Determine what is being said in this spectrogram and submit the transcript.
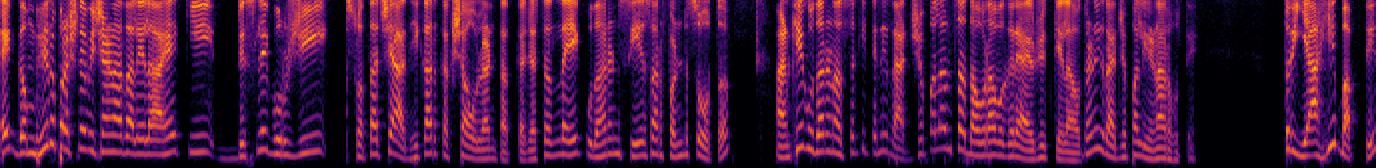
एक गंभीर प्रश्न विचारण्यात आलेला आहे की डिस्ले गुरुजी स्वतःचे अधिकार कक्षा ओलांडतात का? ज्याच्यातलं एक उदाहरण सीएसआर फंडचं होतं. आणखी एक उदाहरण असं की त्यांनी राज्यपालांचा दौरा वगैरे आयोजित केला होता आणि राज्यपाल येणार होते. तर याही बाबतीत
